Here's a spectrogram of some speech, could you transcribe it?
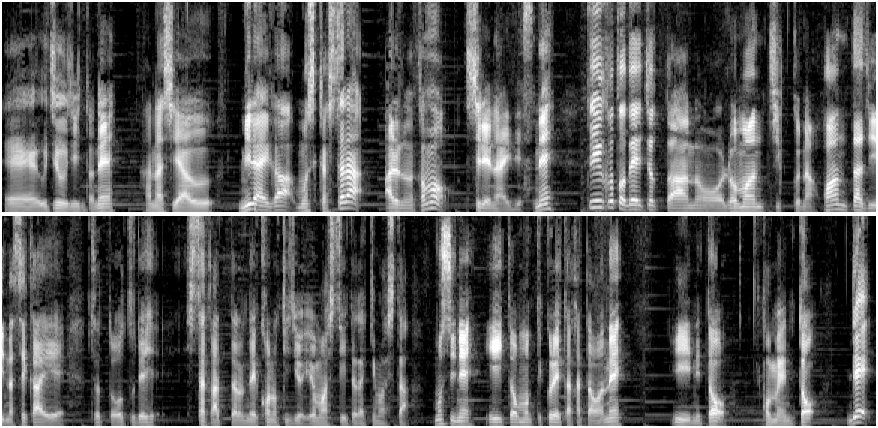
えー、宇宙人とね話し合う未来がもしかしたらあるのかもしれないですね。ということでちょっとあのロマンチックなファンタジーな世界へちょっとお連れしたかったのでこの記事を読ませていただきました。もしねいいと思ってくれた方はねいいねとコメントで、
